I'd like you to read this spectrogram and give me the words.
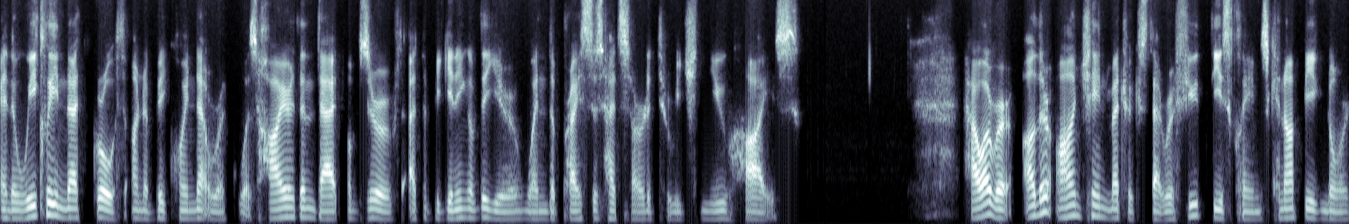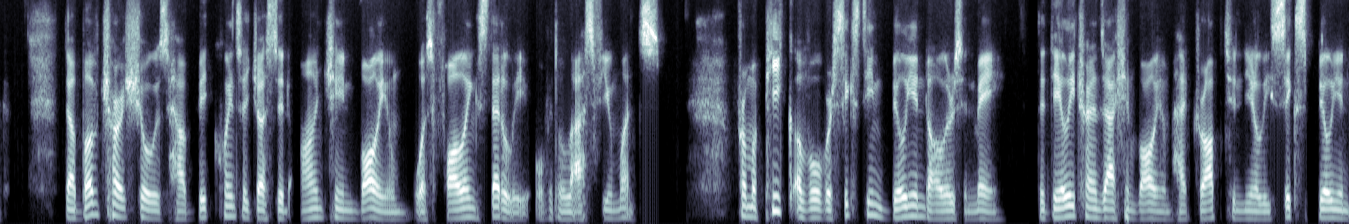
and the weekly net growth on the Bitcoin network was higher than that observed at the beginning of the year when the prices had started to reach new highs. However, other on-chain metrics that refute these claims cannot be ignored. The above chart shows how Bitcoin's adjusted on-chain volume was falling steadily over the last few months. From a peak of over $16 billion in May, the daily transaction volume had dropped to nearly $6 billion,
